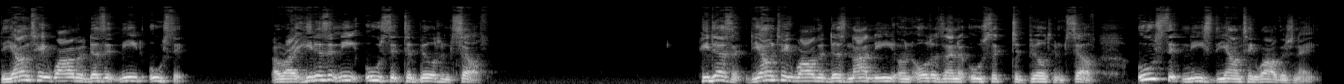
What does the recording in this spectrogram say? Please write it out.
Deontay Wilder doesn't need Usyk. All right. He doesn't need Usyk to build himself. He doesn't. Deontay Wilder does not need an Alexander Usyk to build himself. Usyk needs Deontay Wilder's name.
